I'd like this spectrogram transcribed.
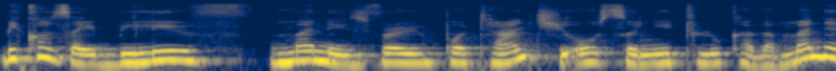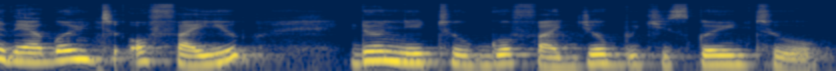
because I believe money is very important. You also need to look at the money they are going to offer you. You don't need to go for a job which is going to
